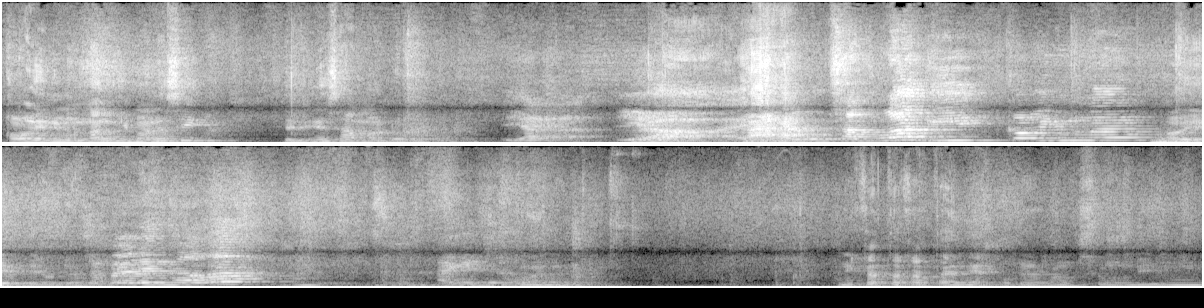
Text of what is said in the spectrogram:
Kalau ini menang gimana sih? Jadinya sama dong. Iya, iya. Satu, satu lagi kalau ini menang. Oh iya, ya udah. Sampai ada yang kalah. Aja. Ini kata-katanya udah langsung di ini.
